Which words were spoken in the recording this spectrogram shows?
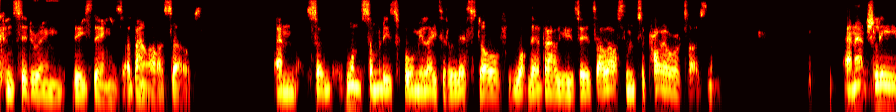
considering these things about ourselves. And so once somebody's formulated a list of what their values is, I'll ask them to prioritize them. And actually,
